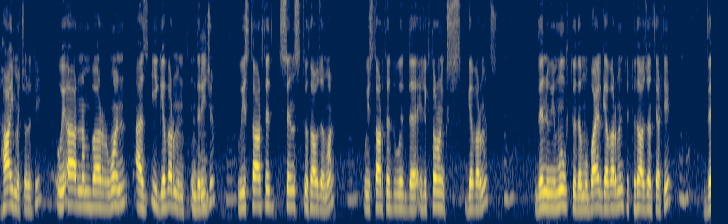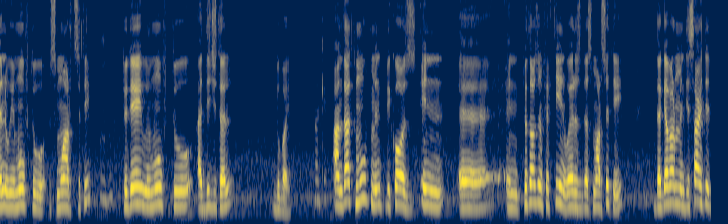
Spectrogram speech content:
high maturity. We are number one as e-government in the mm-hmm. region. Mm-hmm. We started since 2001. Mm-hmm. We started with the electronics governments. Then we moved to the mobile government in 2013. Then we moved to smart city. Mm-hmm. Today we moved to a digital Dubai. Okay. And that movement, because in uh, in 2015, where is the smart city, the government decided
